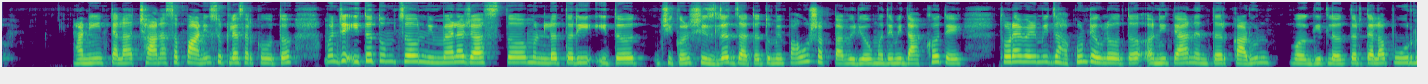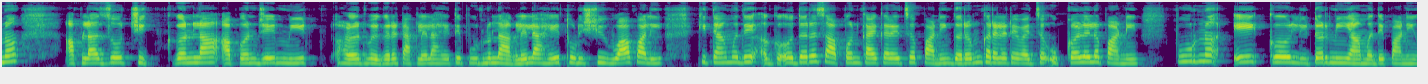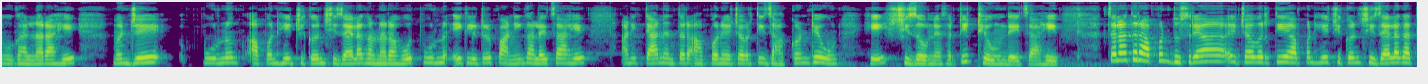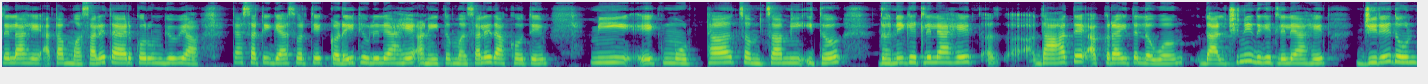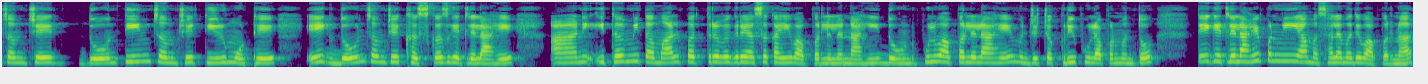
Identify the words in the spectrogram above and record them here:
आणि त्याला छान असं पाणी सुटल्यासारखं होतं. म्हणजे इथं तुमचं निम्म्याला जास्त म्हणलं तरी इथं चिकन शिजलंच जातं. तुम्ही पाहू शकता व्हिडिओमध्ये मी दाखवते. थोड्या वेळ मी झाकून ठेवलं होतं आणि त्यानंतर काढून बघितलं तर त्याला पूर्ण आपला जो चिकनला आपण जे मीठ हळद वगैरे टाकलेलं आहे ते पूर्ण लागलेलं आहे. थोडीशी वाफ आली की त्यामध्ये अगोदरच आपण काय करायचं? पाणी गरम करायला ठेवायचं. उकळलेलं पाणी पूर्ण एक लिटर मी यामध्ये पाणी घालणार आहे. म्हणजे पूर्ण आपण हे चिकन शिजायला घालणार आहोत. पूर्ण एक लिटर पाणी घालायचं आहे आणि त्यानंतर आपण याच्यावरती झाकण ठेवून हे शिजवण्यासाठी ठेवून द्यायचं आहे. चला तर आपण दुसऱ्या याच्यावरती आपण हे चिकन शिजायला घातलेलं आहे. आता मसाले तयार करून घेऊया. त्यासाठी गॅसवरती एक कढई ठेवलेली आहे आणि इथं मसाले दाखवते. मी एक मोठा चमचा मी इथं धने घेतलेले आहेत. दहा ते अकरा इथं लवंग दालचिनी घेतलेले आहेत. जिरे दोन चमचे दोन तीन चमचे तीळ मोठे एक दोन चमचे खसखस घेतलेला आहे. आणि इथं मी तमालपत्र वगैरे असं काही वापरलेलं नाही. दोंडफूल वापरलेलं आहे. म्हणजे चक्रीफूल आपण म्हणतो. ते घेतलेलं आहे पण मी या मसाल्यामध्ये वापरणार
